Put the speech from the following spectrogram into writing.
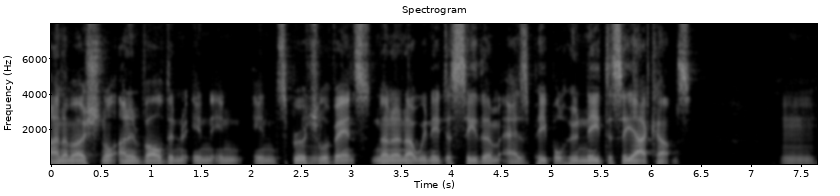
unemotional, uninvolved in, in, in, in spiritual mm-hmm. events, no, no, no. We need to see them as people who need to see outcomes. Mm.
